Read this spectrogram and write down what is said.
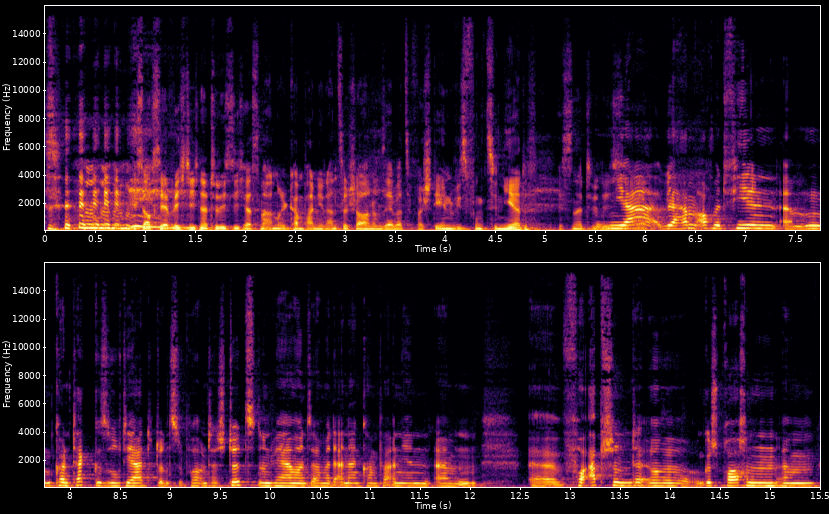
ist auch sehr wichtig, natürlich, sich erstmal andere Kampagnen anzuschauen, um selber zu verstehen, wie es funktioniert. Ist natürlich. Ja, äh, wir haben auch mit vielen ähm, Kontakt gesucht. Ihr hattet uns super unterstützt und wir haben uns auch mit anderen Kampagnen ähm, äh, vorab schon äh, gesprochen, ähm,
